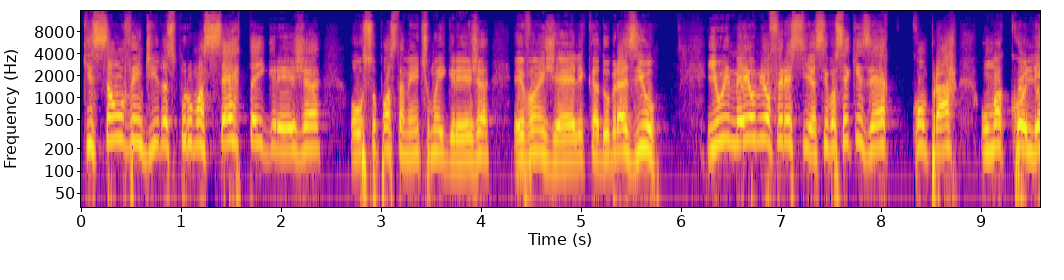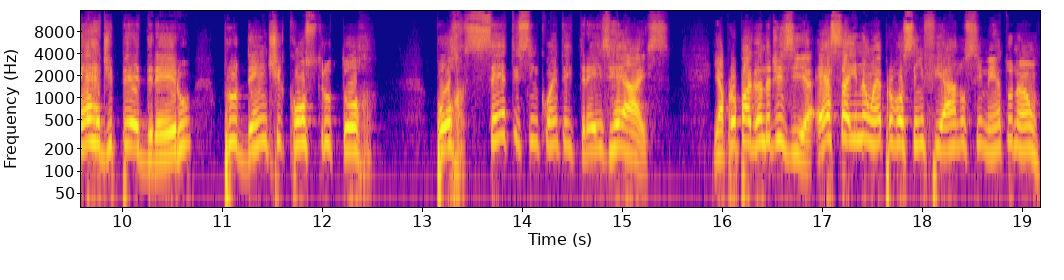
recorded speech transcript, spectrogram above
que são vendidas por uma certa igreja, ou supostamente uma igreja evangélica do Brasil. E o e-mail me oferecia: se você quiser comprar uma colher de pedreiro prudente construtor por 153 reais. E a propaganda dizia: essa aí não é para você enfiar no cimento, não.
